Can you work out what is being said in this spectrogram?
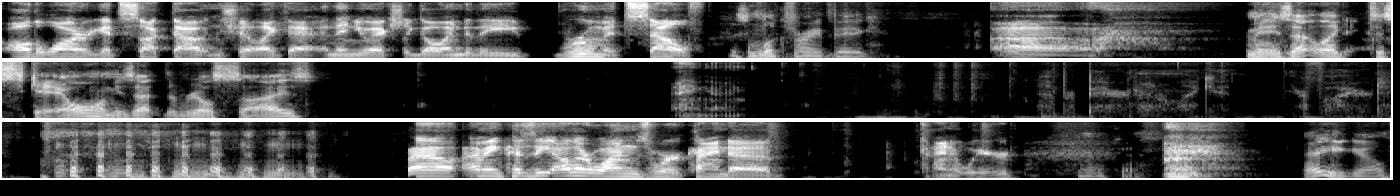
all the water gets sucked out and shit like that and then you actually go into the room itself. Doesn't look very big. Uh I mean, is that like to scale? I mean, is that the real size? hang on. Not prepared. I don't like it. You're fired. Well, I mean, because the other ones were kind of, kind of weird. okay. There you go.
